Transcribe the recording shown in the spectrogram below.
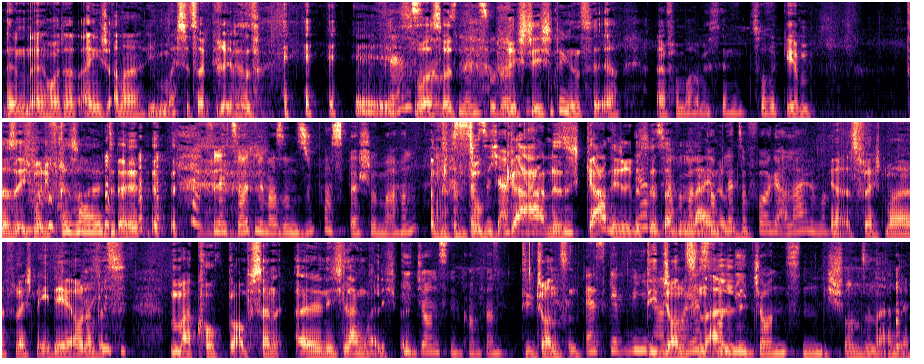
Denn äh, heute hat eigentlich Anna die meiste Zeit geredet. Jetzt war es heute richtig Dingens. Ja, einfach mal ein bisschen zurückgeben. Dass ich mal die Fresse halte. Vielleicht sollten wir mal so ein super Special machen. Und das du Dass ich gar, mal- dass ich gar nicht rede. Ja, Das ist einfach mal eine alleine. komplette Folge alleine machen. Ja, ist vielleicht mal vielleicht eine Idee, aber dann wird's mal gucken, ob es dann äh, nicht langweilig Die wird. Johnson kommt dann. Die Johnson. Es gibt wieder Die Johnson Neues alle. die Johnson. Die Johnson alle.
